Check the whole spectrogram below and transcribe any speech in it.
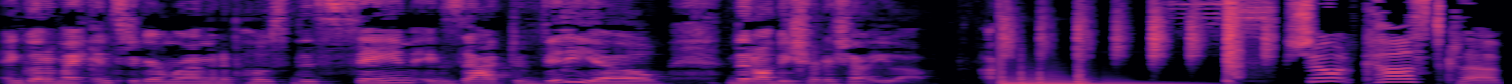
and go to my Instagram where I'm going to post the same exact video, then I'll be sure to shout you out. Short Cast Club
